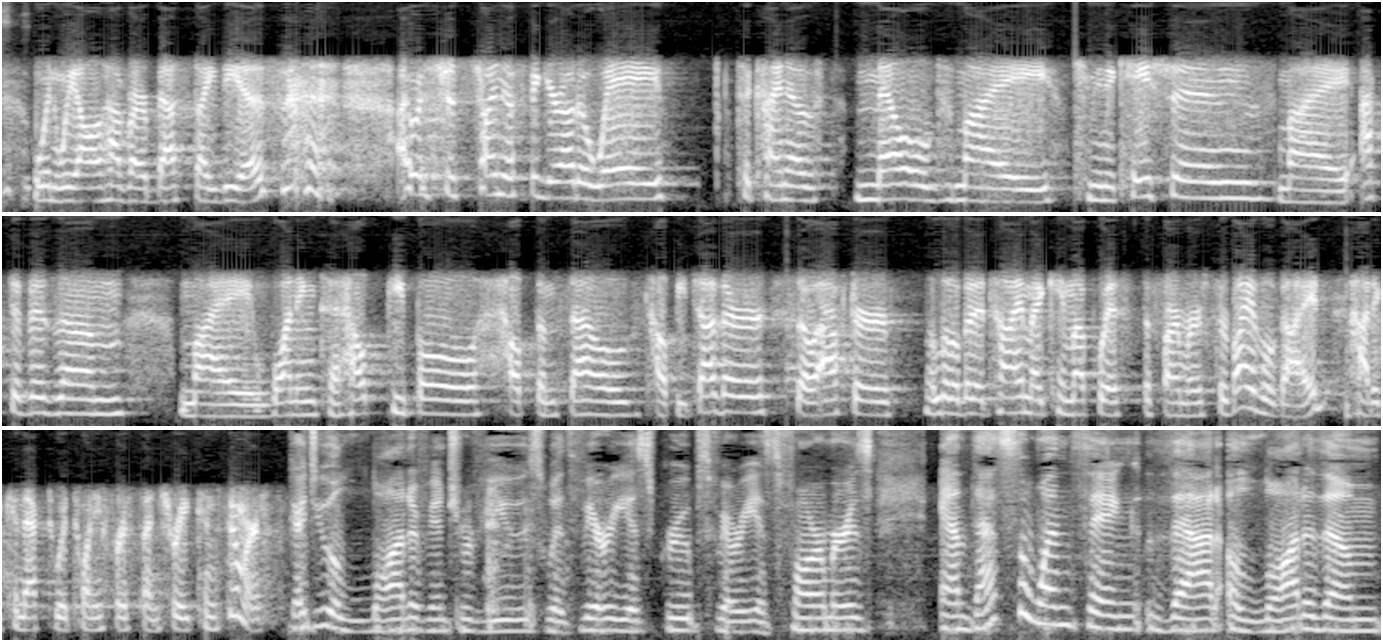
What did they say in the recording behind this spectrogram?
when we all have our best ideas, I was just trying to figure out a way to kind of meld my communications, my activism, my wanting to help people, help themselves, help each other. So after a little bit of time, I came up with the Farmer's Survival Guide, how to connect with 21st century consumers. I do a lot of interviews with various groups, various farmers, and that's the one thing that a lot of them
